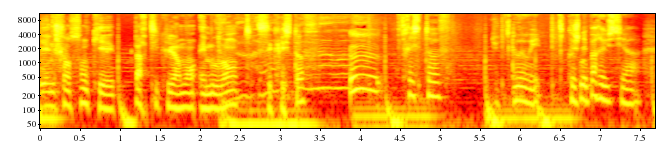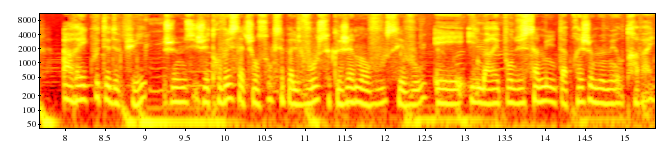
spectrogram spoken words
Il y a une chanson qui est particulièrement émouvante, c'est Christophe. Hum, Christophe. Oui, oui. Que je n'ai pas réussi à, à réécouter depuis. J'ai trouvé cette chanson qui s'appelle Vous, ce que j'aime en vous, c'est vous. Et il m'a répondu cinq minutes après, je me mets au travail.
